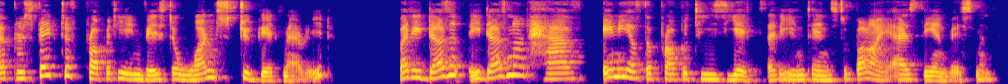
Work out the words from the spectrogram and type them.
A prospective property investor wants to get married, but he doesn't he does not have any of the properties yet that he intends to buy as the investment.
